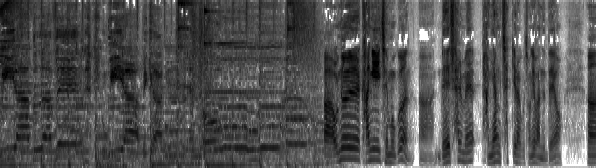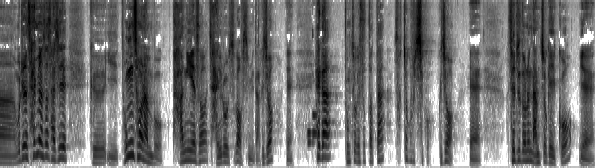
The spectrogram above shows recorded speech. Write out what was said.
we are beloved, we are begotten, and oh. 아, 오늘 강의 제목은 아, 내 삶의 방향 찾기라고 정해봤는데요. 어, 우리는 살면서 사실 그 이 동서남북 방위에서 자유로울 수가 없습니다. 그죠? 예. 해가 동쪽에서 떴다 서쪽으로 치고 그죠? 예. 제주도는 남쪽에 있고 예.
